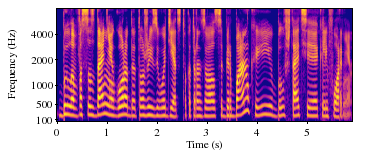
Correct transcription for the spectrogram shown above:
было воссоздание города тоже из его детства, который назывался Бирбанк и был в штате Калифорния.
